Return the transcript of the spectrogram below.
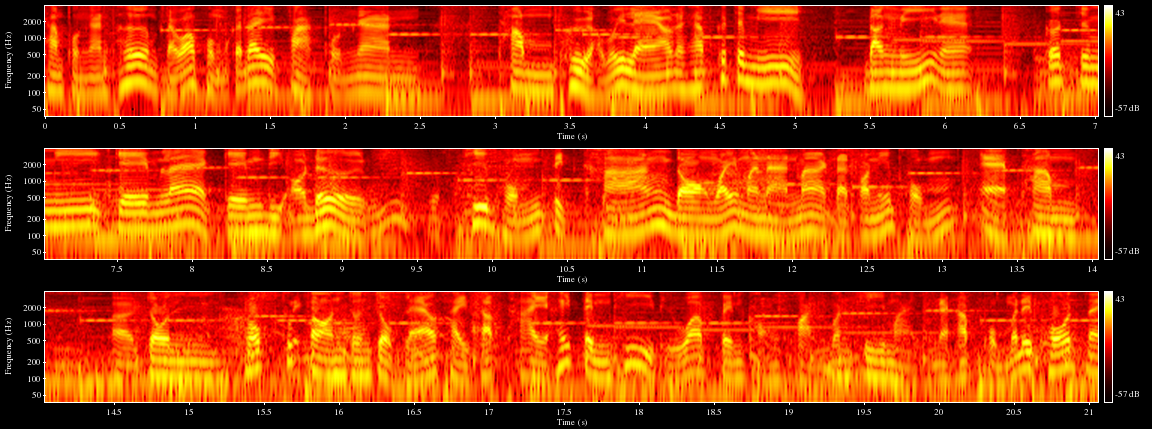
ทำผลงานเพิ่ม แต่ว่าผมก็ได้ฝากผลงานทำเผื่อไว้แล้วนะครับ ก็จะมีดังนี้นะ ก็จะมีเกมแรกเกม The Order ที่ผมติดค้างดองไว้มานานมาก แต่ตอนนี้ผมแอบทำจนครบทุกตอนจนจบแล้วใส่ซับไทยให้เต็มที่ถือว่าเป็นของขวัญวันปีใหม่นะครับ ผมไม่ได้โพสต์ใน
